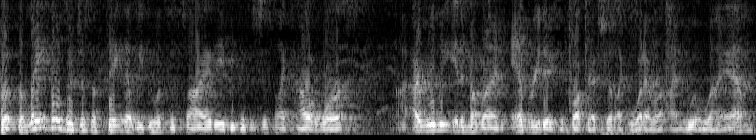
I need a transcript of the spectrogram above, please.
But the labels are just a thing that we do in society because it's just like how it works. I really, in my mind, every day say fuck that shit, like whatever, I'm who I am.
